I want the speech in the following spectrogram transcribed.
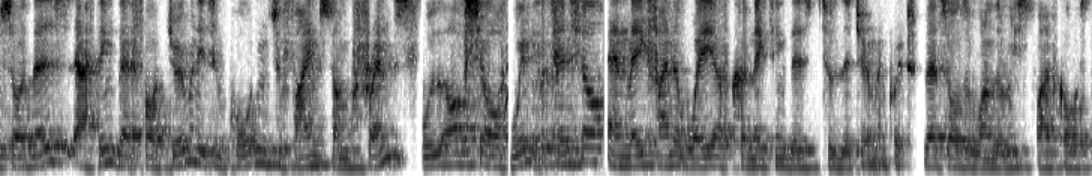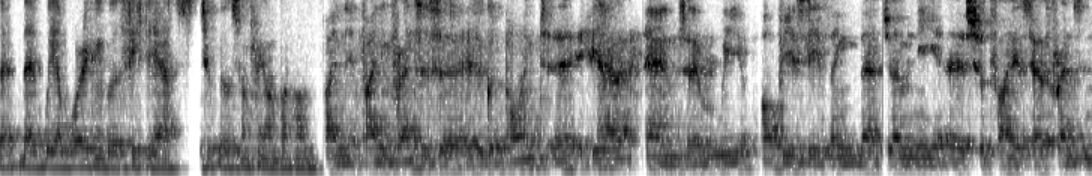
So there's I think that for Germany it's important to find some friends with offshore wind potential and make find a way of connecting this to the German grid. That's also one of the reasons why, of course, that, that we are working with 50 hertz to build something on Bornholm. Finding, finding friends is a, is a good point uh, here. And uh, we obviously think that Germany uh, should find itself friends in,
